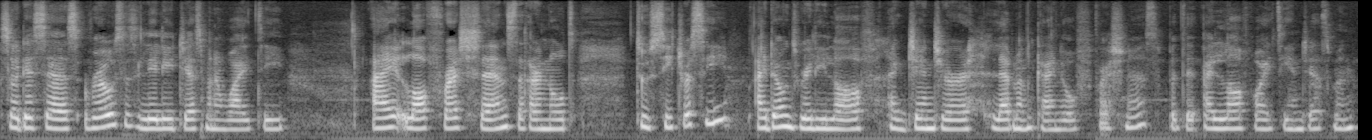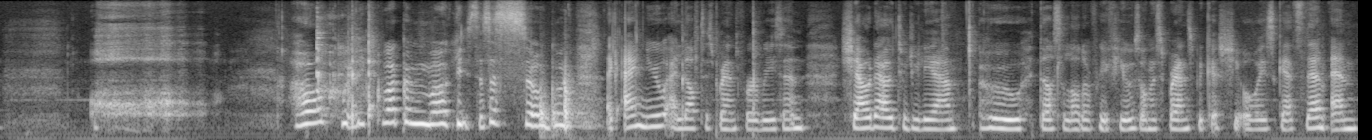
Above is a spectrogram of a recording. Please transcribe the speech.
So this says roses, lily, jasmine and white tea. I love fresh scents that are not too citrusy. I don't really love like ginger, lemon kind of freshness, but I love white tea and jasmine. Oh, holy guacamole! This is so good. Like I knew I loved this brand for a reason. Shout out to Julia who does a lot of reviews on this brand because she always gets them and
